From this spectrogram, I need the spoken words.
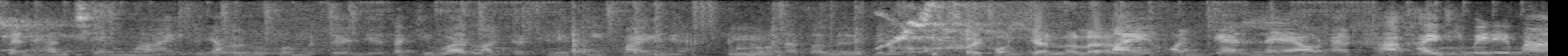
เซ็นทรัลเชียงใหม่ก็อยากให้ทุกคนมาเจอเยอะแต่คิดว่าหลังจากเทปนี้ไปเนี่ยอืมคิดว่าน่าจะเลยไปแล้วไปขอนแก่นแล้วแหละไปขอนแก่นแล้วนะคะ ใครที่ไม่ได้มา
